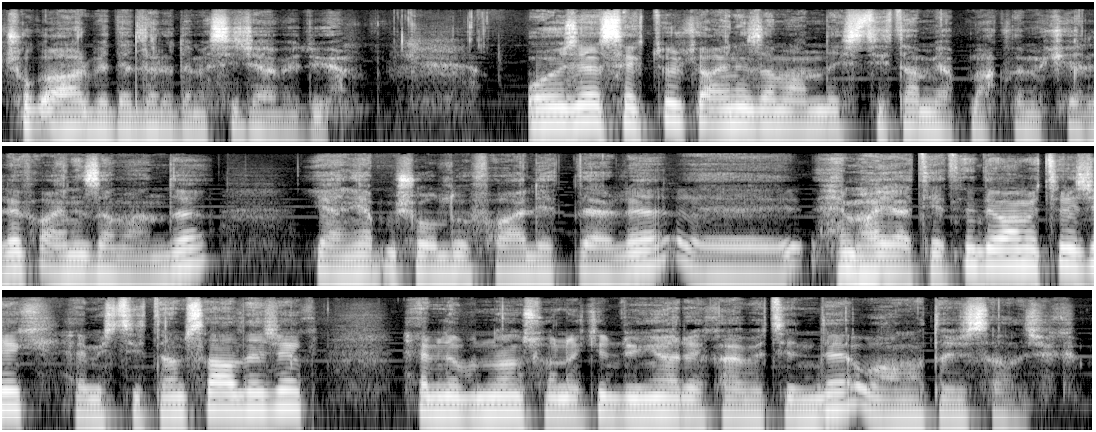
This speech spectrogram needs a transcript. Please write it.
çok ağır bedeller ödemesi icap ediyor. O özel sektör ki aynı zamanda istihdam yapmakla mükellef, aynı zamanda yani yapmış olduğu faaliyetlerle e, hem hayatiyetini devam ettirecek, hem istihdam sağlayacak, hem de bundan sonraki dünya rekabetinde o avantajı sağlayacak.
